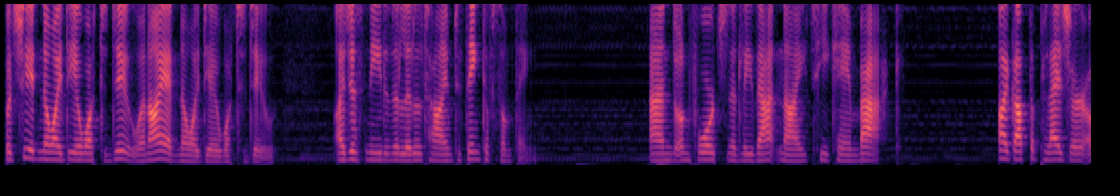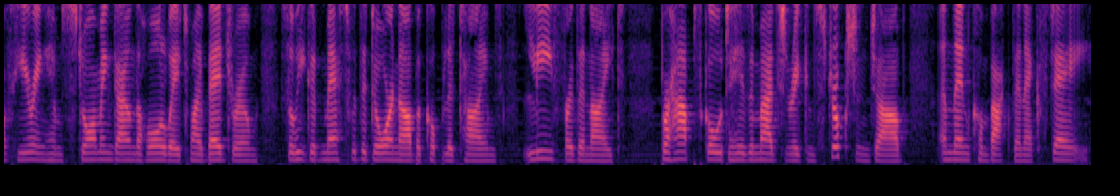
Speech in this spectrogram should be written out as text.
But she had no idea what to do, and I had no idea what to do. I just needed a little time to think of something and unfortunately that night he came back. I got the pleasure of hearing him storming down the hallway to my bedroom so he could mess with the doorknob a couple of times, leave for the night, perhaps go to his imaginary construction job, and then come back the next day.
